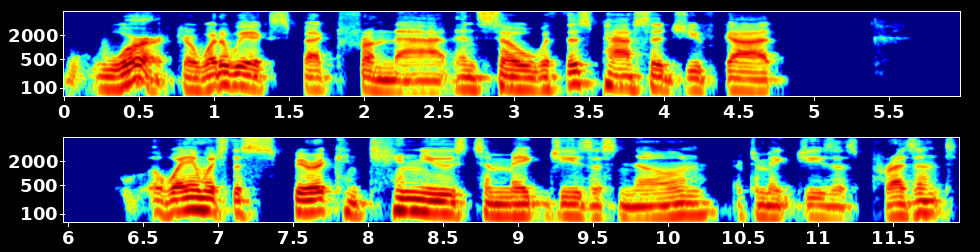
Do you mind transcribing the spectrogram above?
work or what do we expect from that? And so with this passage, you've got a way in which the spirit continues to make Jesus known or to make Jesus present.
